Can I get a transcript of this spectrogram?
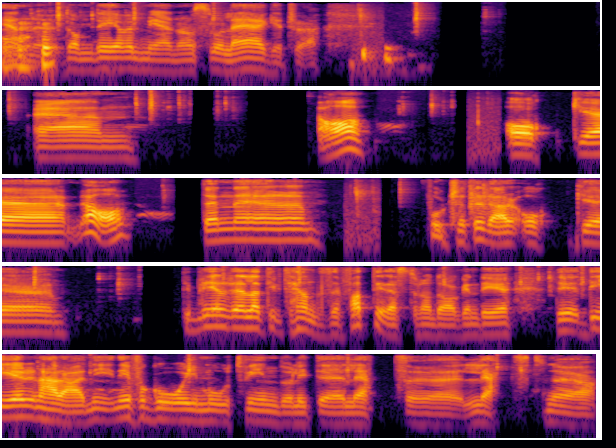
ännu. De, det är väl mer när de slår läger tror jag. Ehm, ja, och eh, ja, den eh, fortsätter där och eh, det blir en relativt händelsefattig resten av dagen. Det, det, det är den här, ni, ni får gå i motvind och lite lätt, lätt snö.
